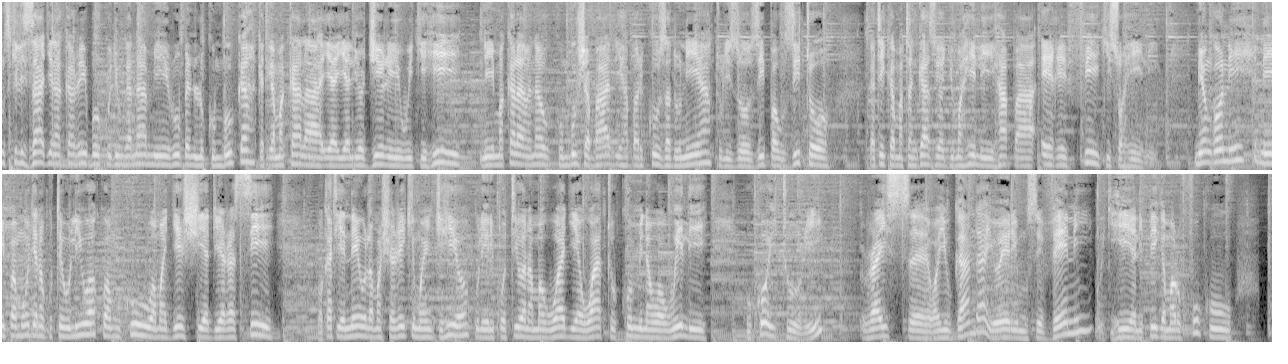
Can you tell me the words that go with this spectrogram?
Msikilizaji, na karibu kujiunga nami Ruben Lukumbuka katika makala ya yaliyojiri wiki hii. Ni makala yanayokumbusha baadhi ya habari kuu za dunia tulizozipa uzito katika matangazo ya juma hili hapa RFI Kiswahili. Miongoni ni pamoja na kuteuliwa kwa mkuu wa majeshi ya DRC wakati eneo la mashariki mwa nchi hiyo kuliripotiwa na mauaji ya watu kumi na wawili huko Ituri. Rais eh, wa Uganda Yoweri Museveni wiki hii alipiga marufuku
